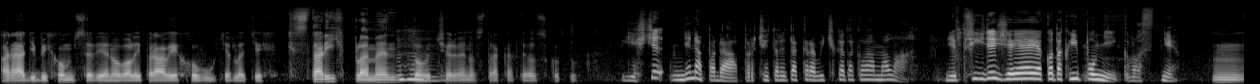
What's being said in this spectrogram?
A rádi bychom se věnovali právě chovů těchto těch starých plemen Mhm. toho červenostrakatého skotu. Ještě mě napadá, proč je tady ta kravička taková malá. Mně přijde, že je jako takový poník vlastně. Hmm,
